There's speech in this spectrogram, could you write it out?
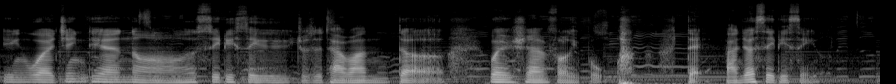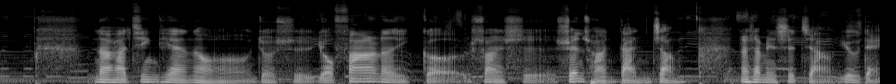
因为今天呢，CDC 就是台湾的卫生福利部，对，反正就是 CDC。那他今天呢，就是有发了一个算是宣传单张，那上面是讲 “you 点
